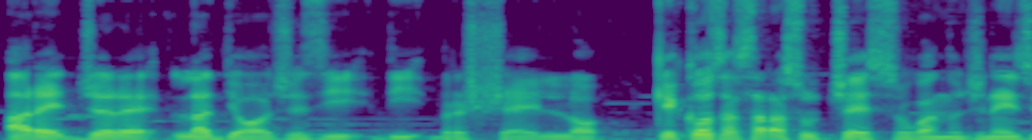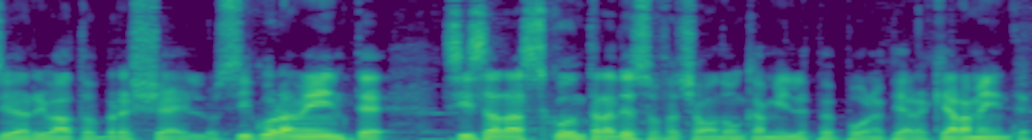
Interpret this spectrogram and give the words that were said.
a reggere la diocesi di Brescello. Che cosa sarà successo quando Genesio è arrivato a Brescello? Sicuramente si sarà scontrato, adesso facciamo Don Camillo e Peppone, chiaramente,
